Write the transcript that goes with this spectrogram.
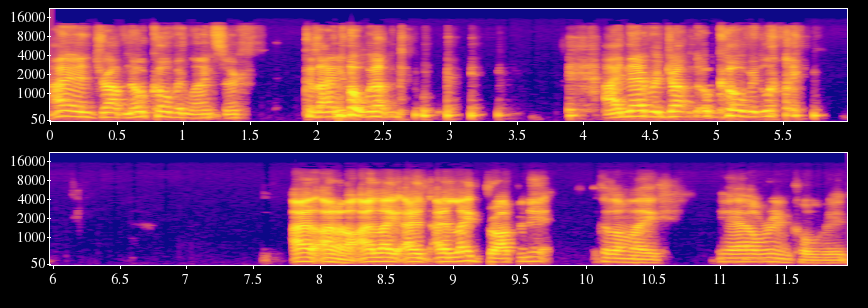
I didn't drop no COVID line, sir, because I know what I'm doing. I never dropped no COVID line. I, I don't know. I like I, I like dropping it because I'm like, yeah, we're in COVID.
